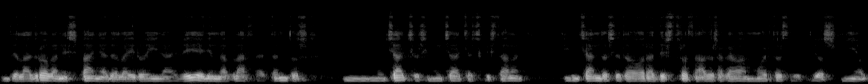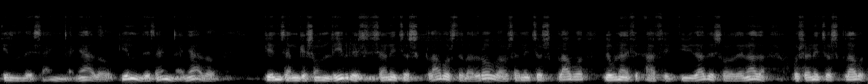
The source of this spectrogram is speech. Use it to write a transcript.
de la droga en España, de la heroína. Veía allí en la plaza tantos muchachos y muchachas que estaban pinchándose toda hora, destrozados, acaban muertos. Dios mío, ¿quién les ha engañado? ¿Quién les ha engañado? Piensan que son libres y se han hecho esclavos de la droga, o se han hecho esclavos de una afectividad desordenada, o se han hecho esclavos.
